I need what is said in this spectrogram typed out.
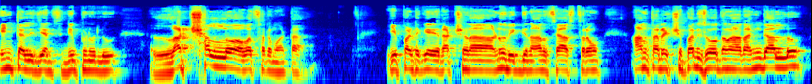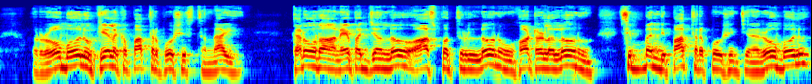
ఇంటెలిజెన్స్ నిపుణులు లక్షల్లో అవసరమట. ఇప్పటికే రక్షణ అణు విజ్ఞాన శాస్త్రం అంతరిక్ష పరిశోధన రంగాల్లో రోబోలు కీలక పాత్ర పోషిస్తున్నాయి. కరోనా నేపథ్యంలో ఆసుపత్రుల్లోనూ హోటళ్ళలోనూ సిబ్బంది పాత్ర పోషించిన రోబోలు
